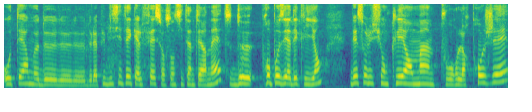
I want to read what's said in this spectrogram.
au terme de la publicité qu'elle fait sur son site internet, de proposer à des clients des solutions clés en main pour leurs projets.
